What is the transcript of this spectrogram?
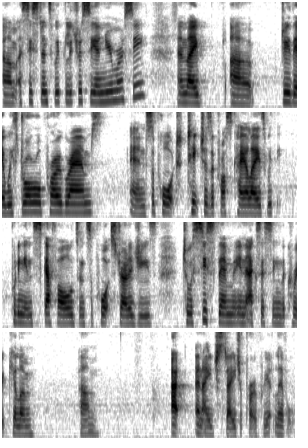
um, assistance with literacy and numeracy and they uh, do their withdrawal programs and support teachers across KLAs with putting in scaffolds and support strategies to assist them in accessing the curriculum um, at an age stage appropriate level.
